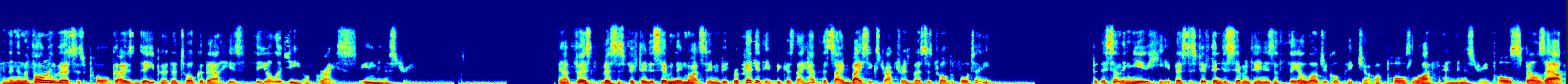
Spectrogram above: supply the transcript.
And then in the following verses, Paul goes deeper to talk about his theology of grace in ministry. Now, first, verses 15 to 17 might seem a bit repetitive because they have the same basic structure as verses 12 to 14. But there's something new here. Verses 15 to 17 is a theological picture of Paul's life and ministry. Paul spells out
